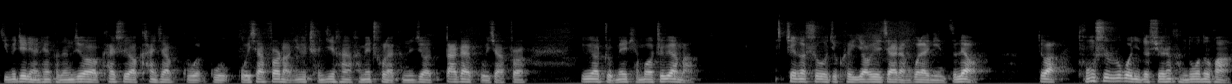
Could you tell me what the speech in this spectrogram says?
因为这两天可能就要开始要看一下估估估一下分了，因为成绩还还没出来，可能就要大概估一下分，因为要准备填报志愿嘛。这个时候就可以邀约家长过来领资料，对吧？同时，如果你的学生很多的话，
